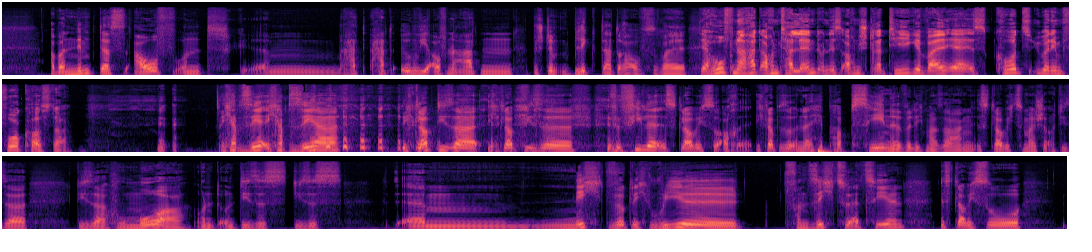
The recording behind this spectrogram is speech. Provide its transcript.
aber nimmt das auf und ähm, hat, hat irgendwie auf eine Art einen bestimmten Blick da drauf, so, weil Der Hofner hat auch ein Talent und ist auch ein Stratege, weil er ist kurz über dem Vorkoster. Ich habe sehr, ich habe sehr, ich glaube dieser, ich glaube diese, für viele ist glaube ich so auch, ich glaube so in der Hip-Hop-Szene, will ich mal sagen, ist glaube ich zum Beispiel auch dieser, dieser Humor und, und dieses, dieses ähm, nicht wirklich real von sich zu erzählen, ist glaube ich so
